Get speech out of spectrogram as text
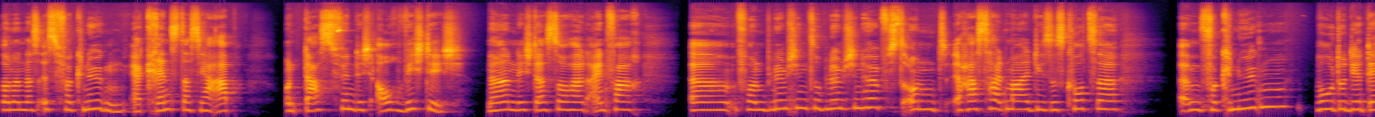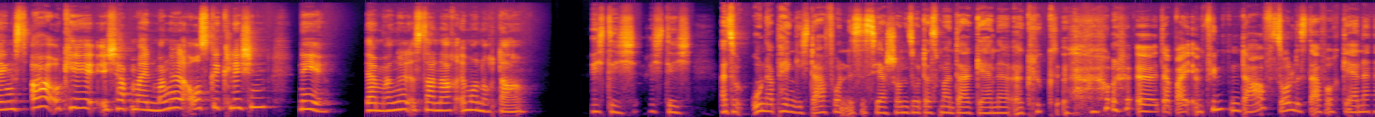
sondern das ist Vergnügen. Er grenzt das ja ab. Und das finde ich auch wichtig. Ne? Nicht, dass du halt einfach von Blümchen zu Blümchen hüpfst und hast halt mal dieses kurze ähm, Vergnügen, wo du dir denkst, ah, okay, ich habe meinen Mangel ausgeglichen. Nee, der Mangel ist danach immer noch da. Richtig, richtig. Also unabhängig davon ist es ja schon so, dass man da gerne äh, Glück äh, dabei empfinden darf, soll. Es darf auch gerne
